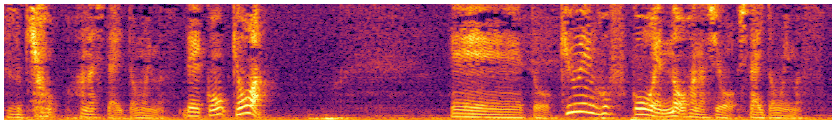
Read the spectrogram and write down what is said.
続きを話したいと思います。で、こ今日は、えーと、キューエンホフ公園のお話をしたいと思います。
